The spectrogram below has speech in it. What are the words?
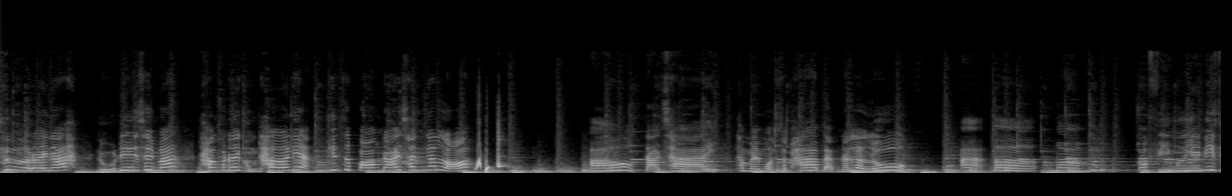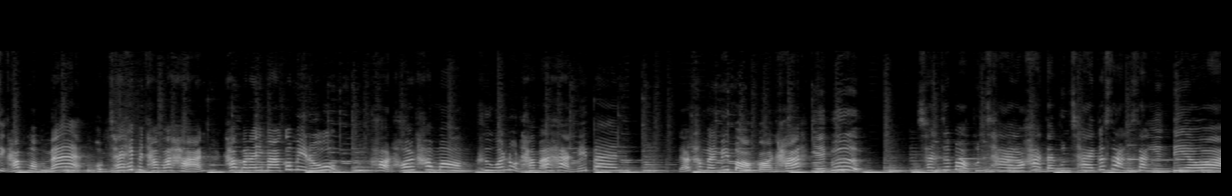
ชื่ออะไรนะ หนูดีใช่ไหมทำอะไรของเธอเนี่ย คิดจะปองร้ายฉันงั้นเหรอ เอา้าตาชายทำไมหมดสภาพแบบนั้นล่ะลูก อะเออหมอม ก็ฝีมือยายนี่สิครับหม่อมแม่ ผมใช้ให้ไปทำอาหารทำอะไรมาก็ไม่รู้ ขอโทษค่ะหม่อม คือว่าหนูทำอาหารไม่เป็น แล้วทำไมไม่บอกก่อนฮะยายบื้อ ฉันจะบอกคุณชายแล้วค่ะ แต่คุณชายก็สั่งสั่งอย่างเดียวอะ่ะ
